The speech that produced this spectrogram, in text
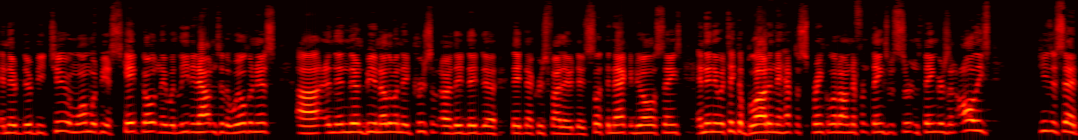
and there, there'd be two and one would be a scapegoat and they would lead it out into the wilderness uh, and then there'd be another one they'd crucify, or they'd, they'd, uh, they'd not crucify, they'd, they'd slit the neck and do all those things. And then they would take the blood and they'd have to sprinkle it on different things with certain fingers and all these. Jesus said,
